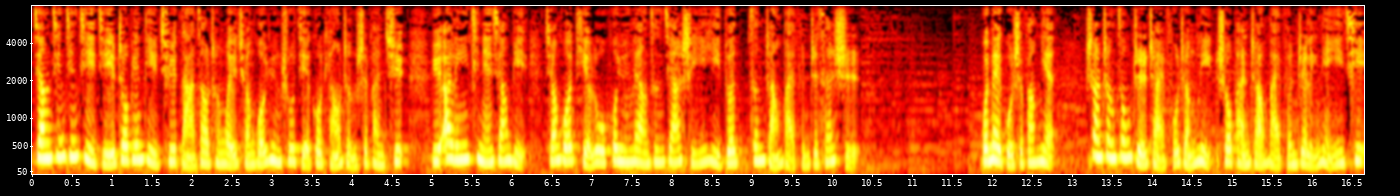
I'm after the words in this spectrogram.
将京津冀及周边地区打造成为全国运输结构调整示范区。与二零一七年相比，全国铁路货运量增加十一亿吨，增长百分之三十。国内股市方面。上证综指窄幅整理，收盘涨百分之零点一七；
